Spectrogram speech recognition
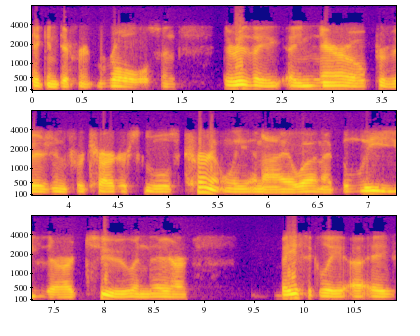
taken different roles, and there is a, a narrow provision for charter schools currently in Iowa, and I believe there are two, and they are basically a, a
